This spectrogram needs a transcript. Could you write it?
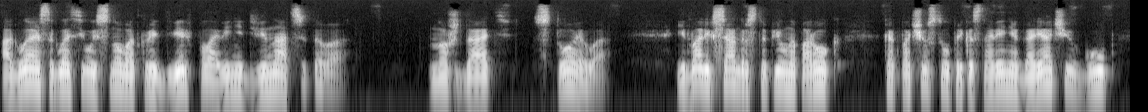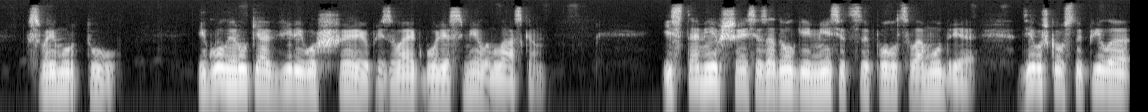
Аглая согласилась снова открыть дверь в половине двенадцатого. Но ждать стоило. Едва Александр ступил на порог, как почувствовал прикосновение горячих губ к своему рту, и голые руки обвили его шею, призывая к более смелым ласкам. Истомившаяся за долгие месяцы полуцеломудрия, девушка уступила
